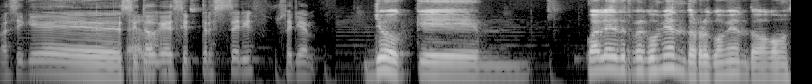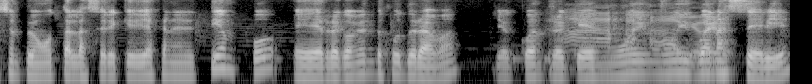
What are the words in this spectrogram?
Así que si tengo que decir tres series, serían Yo que... ¿Cuáles recomiendo? Recomiendo, como siempre me gustan las series que viajan en el tiempo, eh, recomiendo Futurama. Yo encuentro que es muy, Ah, muy buena bueno. serie.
